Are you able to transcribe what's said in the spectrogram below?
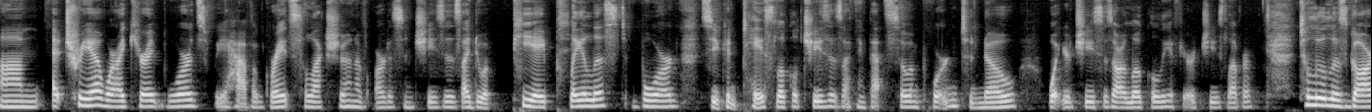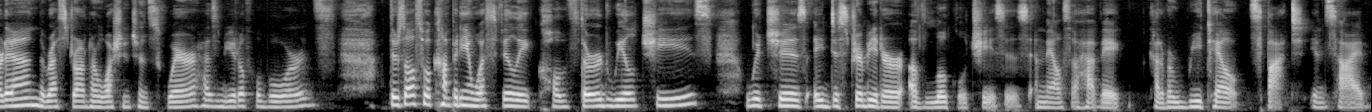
Um, at Tria, where I curate boards, we have a great selection of artisan cheeses. I do a PA playlist board so you can taste local cheeses. I think that's so important to know what your cheeses are locally if you're a cheese lover. Talula's Garden, the restaurant on Washington Square, has beautiful boards. There's also a company in West Philly called Third Wheel Cheese, which is a distributor of local cheeses. And they also have a kind of a retail spot inside.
